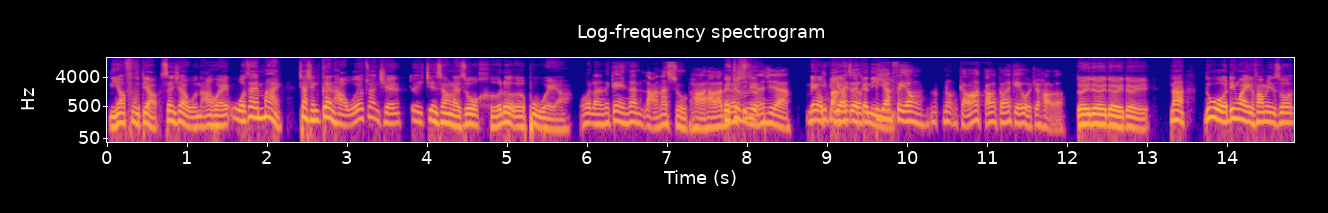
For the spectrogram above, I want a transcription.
你要付掉，剩下我拿回，我再卖。价钱更好，我要赚钱，对建商来说何乐而不为啊？我懒得跟你那拿那十五趴，好了，没关系，没关系啊，没有必要再跟你必要费用弄，赶快赶快赶快给我就好了。对对对对，那如果另外一个方面是说，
